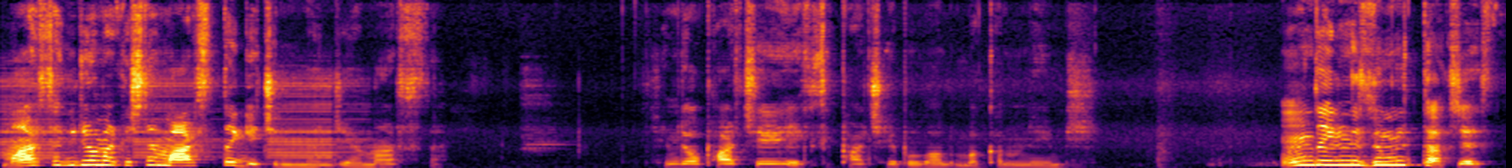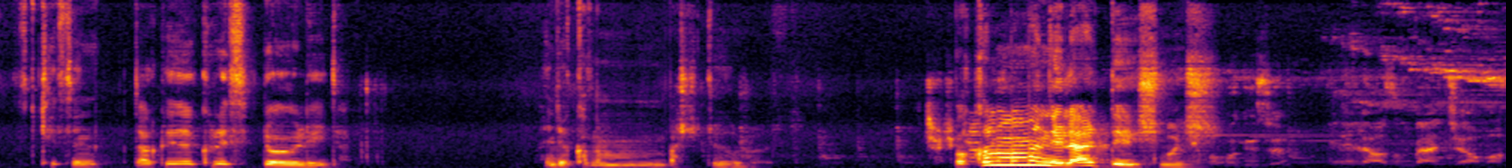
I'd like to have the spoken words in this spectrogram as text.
Mars'a gidiyorum arkadaşlar. Mars'ta geçelim bence. Mars'ta. Şimdi o parçayı, eksik parçayı bulalım bakalım neymiş. Onun da eline zümrüt takacağız kesin. Dakika klasik de öyleydi. Hadi bakalım başlıyoruz. Bakalım ama neler değişmiş. Baba gözü yine lazım bence ama.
